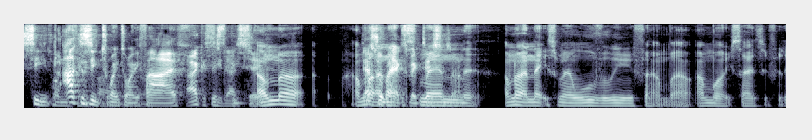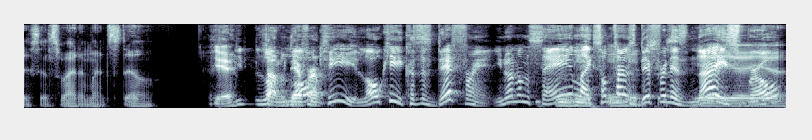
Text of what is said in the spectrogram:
See, I can see 2025. I can see just to that be too. safe. I'm not. I'm That's not an what my X expectations Men. I'm not an X Men Wolverine fan, but I'm more excited for this than Spider Man still. Yeah, You- Low, something different. key, low key, because it's different. You know what I'm saying? Mhm, like sometimes mhm. different is nice, yeah, bro. yeah.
